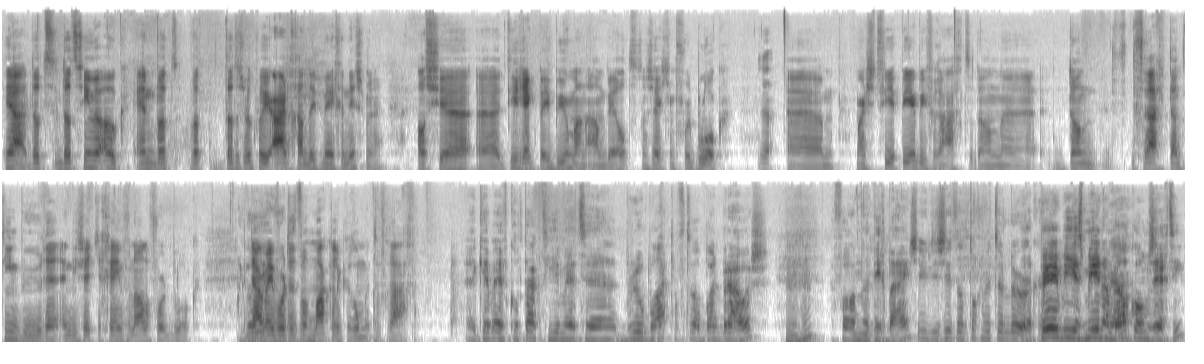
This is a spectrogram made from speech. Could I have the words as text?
Ja, dat, dat zien we ook. En wat, wat, dat is ook wel weer aardig aan dit mechanisme. Als je eh, direct bij je buurman aanbelt, dan zet je hem voor het blok. Ja. Ehm, maar als je het via Peerby vraagt, dan, eh, dan vraag je het aan tien buren en die zet je geen van allen voor het blok. En daarmee wordt het wat makkelijker om het te vragen. Ik heb even contact hier met eh Brew Bart, oftewel Bart Brouwers, van eh, dichtbij. Zie je, die zit dan toch weer te Ja, lurken. Peerby is meer dan Ja. welkom, zegt hij.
